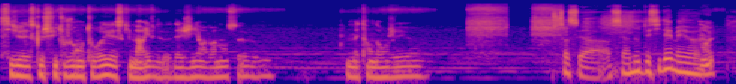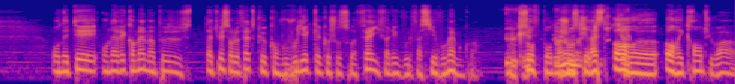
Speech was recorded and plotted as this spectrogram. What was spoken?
Si est-ce que je suis toujours entouré? Est-ce qu'il m'arrive d'agir vraiment seul ou de me mettre en danger ça c'est à, nous de décider. Mais euh, Ouais. on, était, on avait quand même un peu statué sur le fait que quand vous vouliez que quelque chose soit fait, il fallait que vous le fassiez vous-même. quoi. Sauf pour des Ah choses qui restent hors, euh, hors écran, tu vois.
